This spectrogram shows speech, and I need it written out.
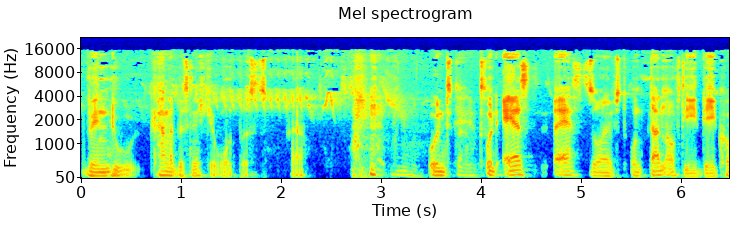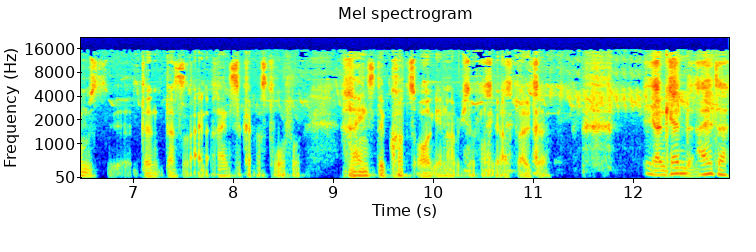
wenn du Cannabis nicht gewohnt bist. Ja. und, und erst, erst säufst und dann auf die Idee kommst, dann, das ist eine reinste Katastrophe. Reinste Kotzorgien habe ich davon gehabt, Alter. Ich kenne. Alter,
